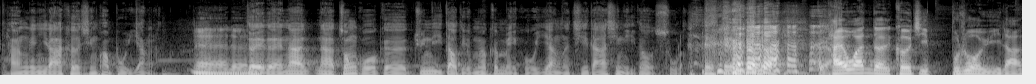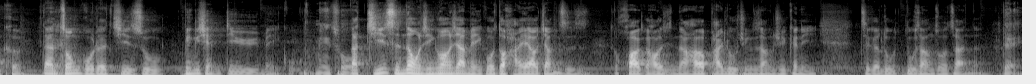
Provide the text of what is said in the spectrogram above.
台湾跟伊拉克的情况不一样了。哎、对对对，那那中国的军力到底有没有跟美国一样呢？其实大家心里都有数了。对啊台湾的科技不弱于伊拉克，但对中国的技术明显低于美国。没错那，即使那种情况下，美国都还要这样子花个好几年，还要派陆军上去跟你这个陆陆上作战的。对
